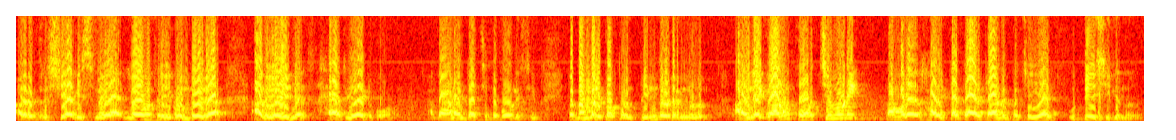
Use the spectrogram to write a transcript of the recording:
അവർ ദൃശ്യ വിസ്മയ ലോകത്തിലേക്ക് കൊണ്ടുവരിക. അത് കഴിഞ്ഞ് ഹാപ്പി ആയിട്ട് പോകണം. അതാണ് എന്റെ അച്ഛന്റെ പോളിസി ഇപ്പൊ നമ്മളിപ്പോ പു- പിന്തുടരുന്നതും അതിനേക്കാളും കുറച്ചുകൂടി നമ്മൾ ഹൈടെക് ആയിട്ടാണ് ഇപ്പൊ ചെയ്യാൻ ഉദ്ദേശിക്കുന്നത്.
